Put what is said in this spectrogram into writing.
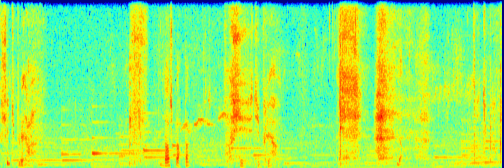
Si tu pleures. Non, je pleure pas. Oh, si, tu pleures. Non. Non, tu pleures pas.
